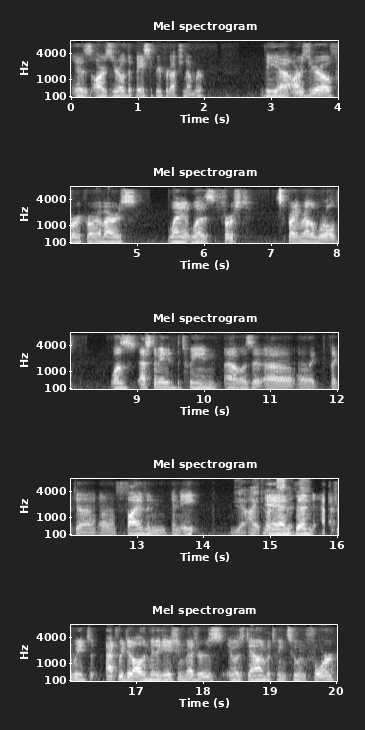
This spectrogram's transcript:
is R zero, the basic reproduction number. The uh, R zero for coronavirus, when it was first spreading around the world, was estimated between uh, was it uh, uh, like like five and, and eight Yeah, I had heard and six. then after we after we did all the mitigation measures, it was down between two and four.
